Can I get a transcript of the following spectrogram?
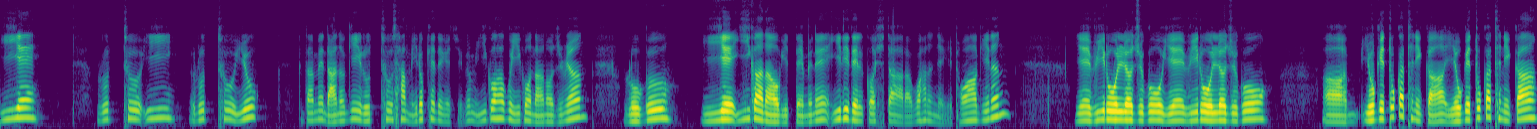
2의 루트 2 루트 6 그 다음에 나누기 루트 3 이렇게 되겠지. 그럼 이거하고 이거 나눠주면 로그 2에 2가 나오기 때문에 1이 될 것이다 라고 하는 얘기. 더하기는 얘 위로 올려주고 얘 위로 올려주고 아 요게 똑같으니까 요게 똑같으니까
